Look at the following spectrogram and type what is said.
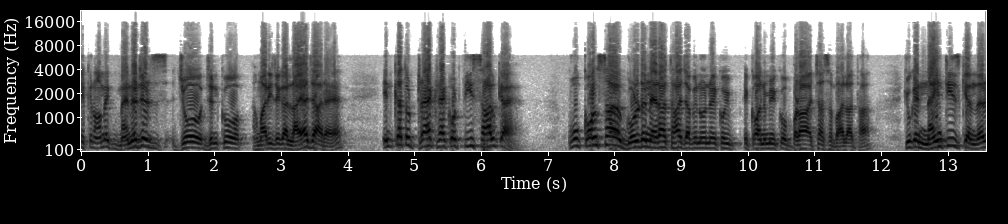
इकोनॉमिक मैनेजर्स जो, जिनको हमारी जगह लाया जा रहा है, इनका तो ट्रैक रिकॉर्ड तीस साल का है। वो कौन सा गोल्डन एरा था जब इन्होंने कोई इकोनॉमी को बड़ा अच्छा संभाला था? क्योंकि 90s के अंदर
